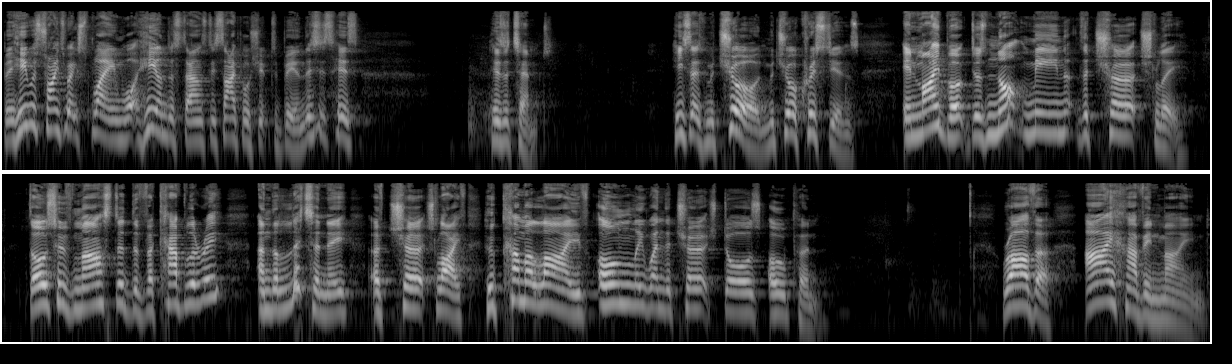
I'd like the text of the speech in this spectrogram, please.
But he was trying to explain what he understands discipleship to be, and this is his, his attempt. He says, mature, mature Christians, in my book, does not mean the churchly, those who've mastered the vocabulary and the litany of church life, who come alive only when the church doors open. Rather, I have in mind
